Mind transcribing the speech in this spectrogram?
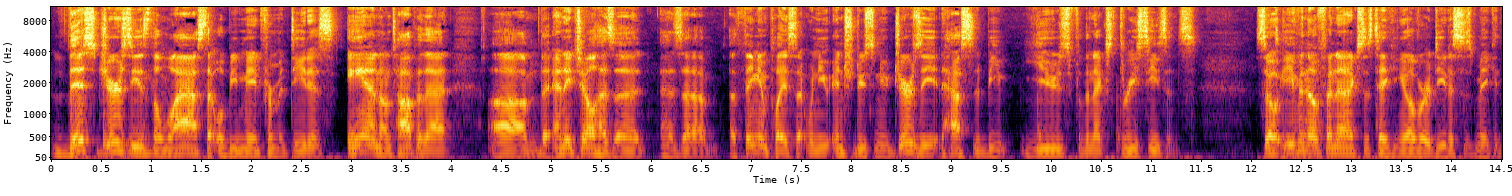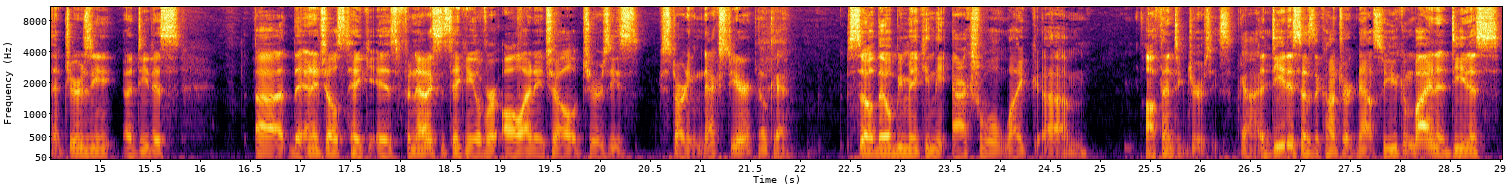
this jersey is the last that will be made from Adidas, and on top of that, um, the NHL has a has a, a thing in place that when you introduce a new jersey, it has to be used for the next three seasons. So even though Fanatics is taking over, Adidas is making that jersey. Adidas, uh, the NHL is taking is Fanatics is taking over all NHL jerseys starting next year. Okay. So they'll be making the actual like um, authentic jerseys. Got it. Adidas has the contract now, so you can buy an Adidas.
